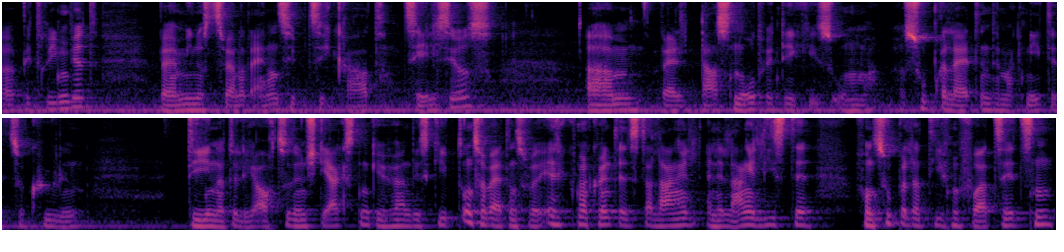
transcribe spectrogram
äh, betrieben wird, bei minus 271 Grad Celsius, ähm, weil das notwendig ist, um supraleitende Magnete zu kühlen die natürlich auch zu den stärksten gehören, die es gibt und so weiter und so fort. Man könnte jetzt eine lange, eine lange Liste von Superlativen fortsetzen,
